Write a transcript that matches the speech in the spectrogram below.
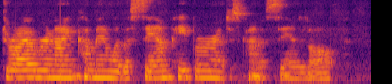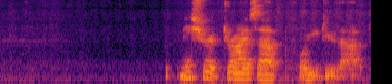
dry overnight, come in with a sandpaper and just kind of sand it off. Make sure it dries up before you do that.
